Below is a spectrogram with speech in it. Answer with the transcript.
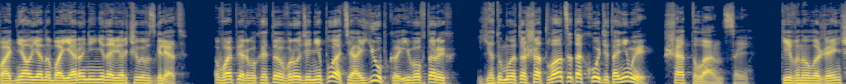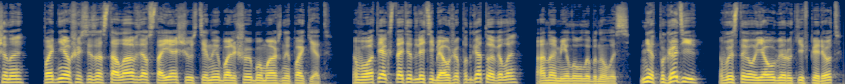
Поднял я на боярыне недоверчивый взгляд. Во-первых, это вроде не платье, а юбка, и во-вторых, я думаю, это шотландцы так ходят, а не мы. Шотландцы. Кивнула женщина поднявшись из-за стола, взяв стоящий у стены большой бумажный пакет. «Вот я, кстати, для тебя уже подготовила». Она мило улыбнулась. «Нет, погоди!» Выставил я обе руки вперед,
